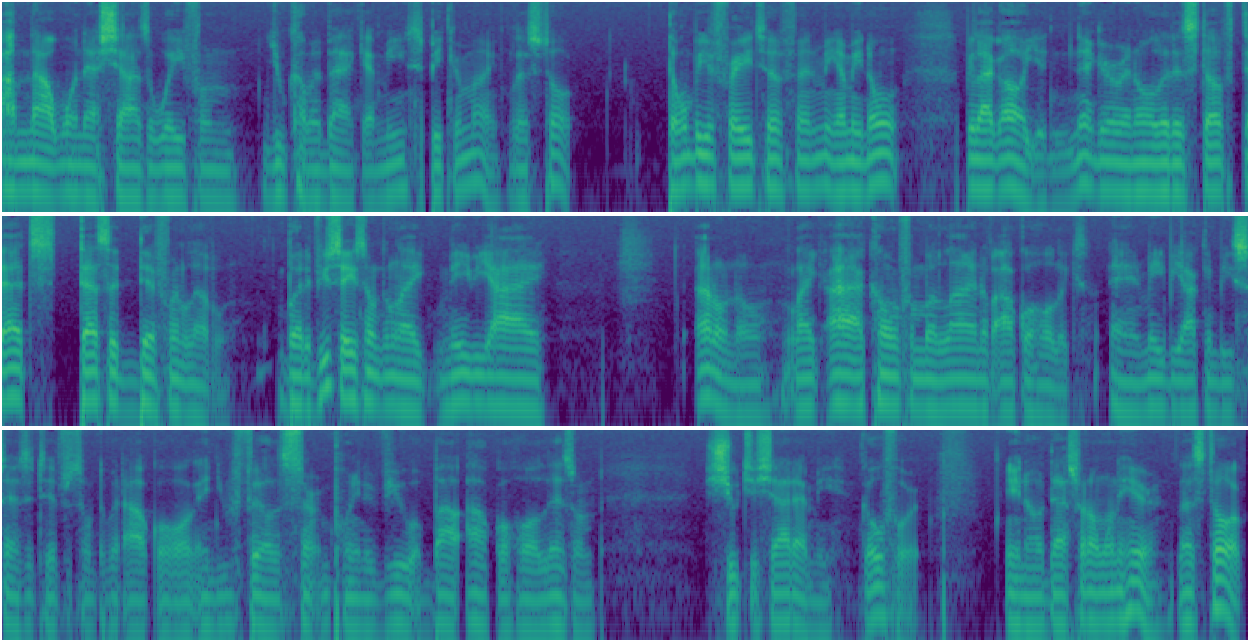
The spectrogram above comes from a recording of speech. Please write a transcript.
I'm not one that shies away from you coming back at me. Speak your mind. Let's talk. Don't be afraid to offend me. I mean, don't be like, oh, you nigger and all of this stuff. That's that's a different level. But if you say something like, maybe I, I don't know, like I come from a line of alcoholics, and maybe I can be sensitive to something with alcohol, and you feel a certain point of view about alcoholism, shoot your shot at me. Go for it. You know, that's what I want to hear. Let's talk.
